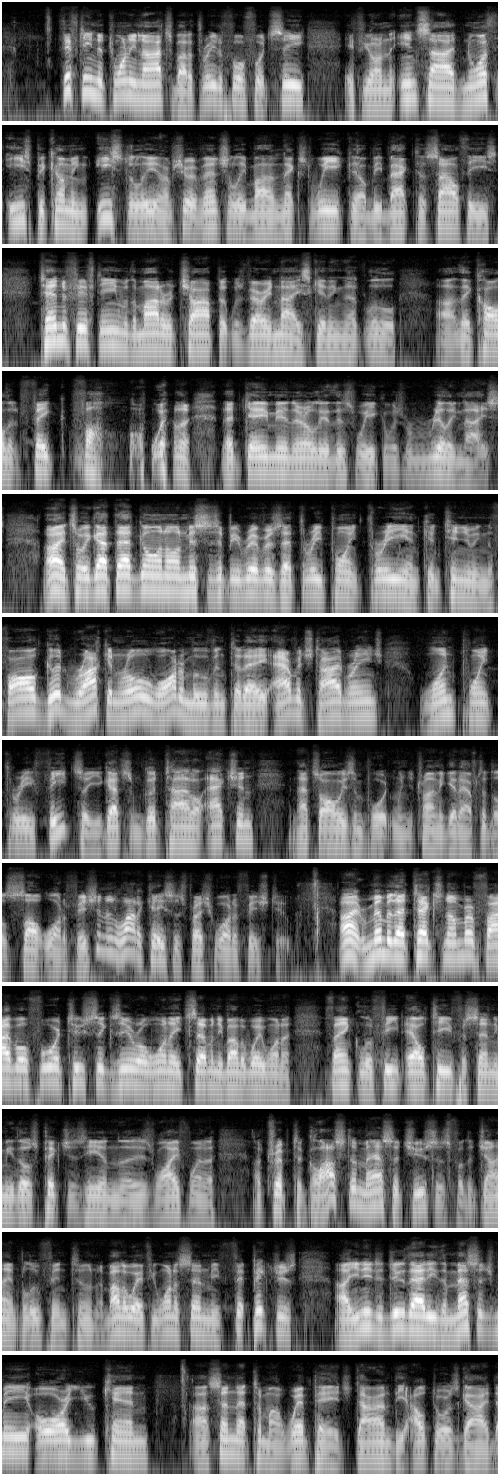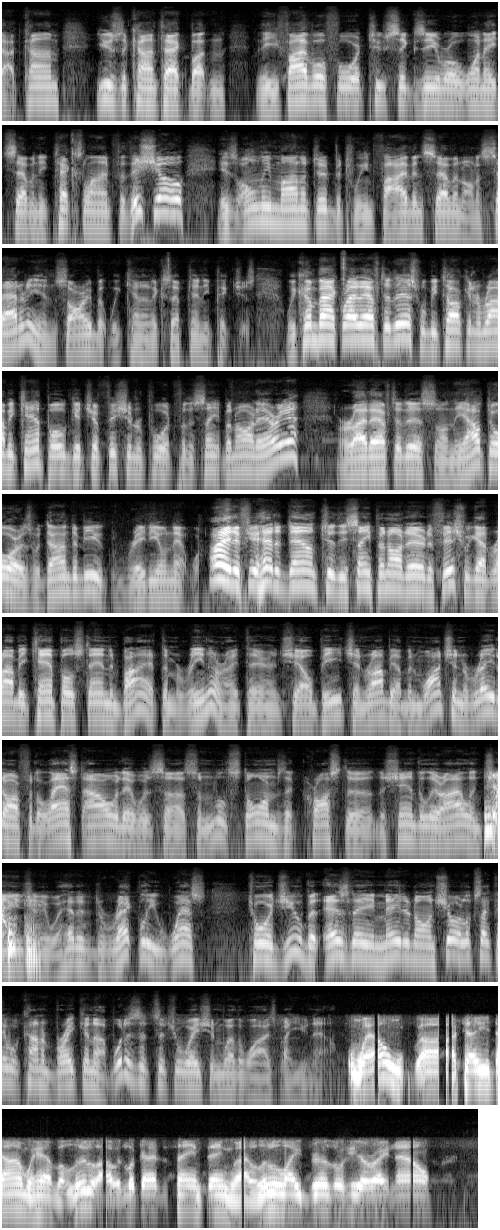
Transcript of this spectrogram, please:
15 to 20 knots, about a 3 to 4 foot sea. If you're on the inside, northeast becoming easterly, and I'm sure eventually by the next week they'll be back to southeast. 10 to 15 with a moderate chop. It was very nice getting that little, uh, they called it fake fall, weather that came in earlier this week. It was really nice. All right, so we got that going on. Mississippi Rivers at 3.3 and continuing to fall. Good rock and roll water moving today. Average tide range 1.3 feet, so you got some good tidal action. And that's always important when you're trying to get after those saltwater fish, and in a lot of cases, freshwater fish too. All right, remember that text number, 504 260 1870. By the way, want to thank Lafitte LT for sending me those pictures. He and his wife went a a trip to Gloucester, Massachusetts for the giant bluefin tuna. By the way, if you want to send me pictures, uh, you need to do that either message me or you can uh, send that to my webpage, dontheoutdoorsguy.com. Use the contact button the 504 260 1870 text line for this show is only monitored between 5 and 7 on a Saturday, and sorry, but we cannot accept any pictures. We come back right after this. We'll be talking to Robbie Campo. Get your fishing report for the St. Bernard area right after this on the Outdoors with Don Dubuc Radio Network. All right, if you're headed down to the St. Bernard area to fish, we got Robbie Campo standing by at the marina right there in Shell Beach. And Robbie, I've been watching the radar for the last hour. There was uh, some little storms that crossed the, the Chandeleur Island change, and they were headed directly west towards you, but as they made it on shore, it looks like they were kind of breaking up. What is the situation weather-wise by you now? Well, uh, I tell you, Don, we have a little. I was looking at the same thing. We had a little light drizzle here right now.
